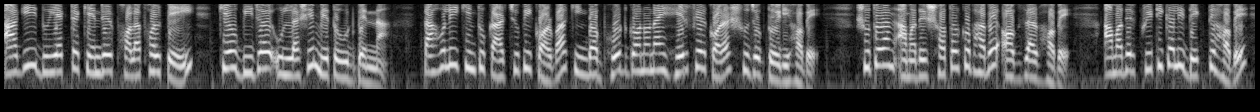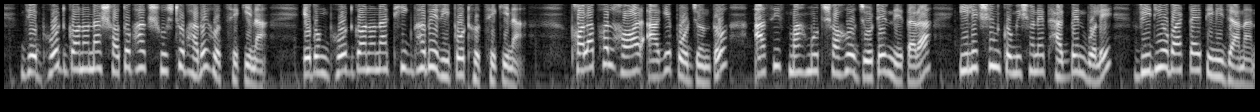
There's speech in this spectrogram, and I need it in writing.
আগেই দুই একটা কেন্দ্রের ফলাফল পেয়েই কেউ বিজয় উল্লাসে মেতে উঠবেন না। তাহলেই কিন্তু কারচুপি করবা কিংবা ভোট গণনায় হেরফের করার সুযোগ তৈরি হবে। সুতরাং আমাদের সতর্কভাবে অবজার্ভ হবে। আমাদের ক্রিটিক্যালি দেখতে হবে যে ভোট গণনা শতভাগ সুষ্ঠুভাবে হচ্ছে কিনা এবং ভোট গণনা ঠিকভাবে রিপোর্ট হচ্ছে কিনা। ফলাফল হওয়ার আগে পর্যন্ত আসিফ মাহমুদ সহ জোটের নেতারা ইলেকশন কমিশনে থাকবেন বলে ভিডিও বার্তায় তিনি জানান।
